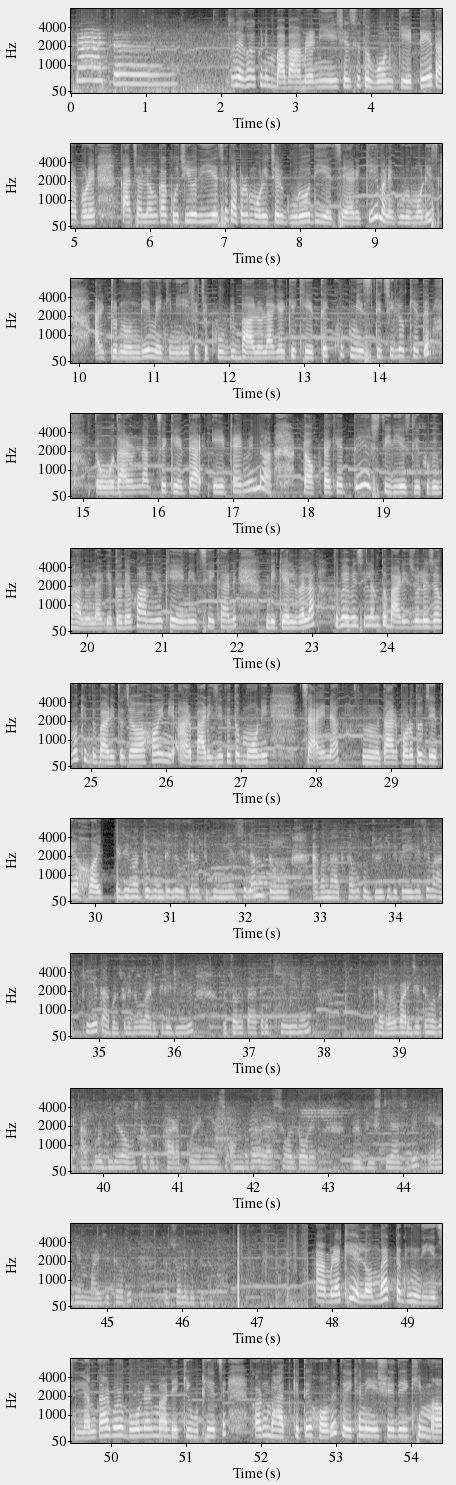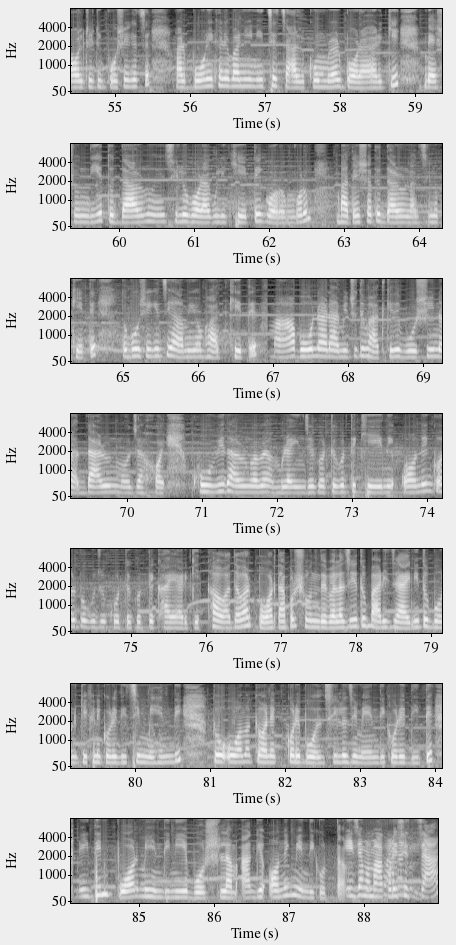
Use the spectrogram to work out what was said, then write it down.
টাটা। তো দেখো, এখানে বাবা আমরা নিয়ে এসেছে তো বোন কেটে, তারপরে কাঁচা লঙ্কা কুচিও দিয়েছে, তারপর মরিচের গুঁড়ো দিয়েছে আর কি মানে গুঁড়ো মরিচ, আর একটু নুন দিয়ে মেখে নিয়ে এসেছে। খুবই ভালো লাগে আর কি খেতে, খুব মিষ্টি ছিল খেতে, তো দারুণ লাগছে খেতে। আর এই টাইমে না টকটা খেতে সিরিয়াসলি খুবই ভালো লাগে। তো দেখো, আমিও খেয়ে নিচ্ছি এখানে বিকেলবেলা। তো ভেবেছিলাম তো বাড়ি চলে যাব, কিন্তু বাড়ি তো যাওয়া হয়নি, আর বাড়ি যেতে তো মনই চায় না। তারপরে তো যেতে হয়। মাত্র ঘুম থেকে উঠলাম, একটু ঘুমিয়েছিলাম তো এখন ভাত খাব, খুব জোরে খিদে পেয়ে গেছে, ভাত খেয়ে তারপর চলে যাব বাড়িতে রেডি হয়ে। তো চলো তাড়াতাড়ি খেয়ে নেই। তারপরে বাড়ি যেতে হবে। আর পুরো দিনের অবস্থা খুব খারাপ করে নিয়েছে, অন্ধকার হয়ে আসছে, হয়তো অনেক বৃষ্টি আসবে। এর আগে বাড়ি যেতে হবে। তো চলো দেখতে থাকো। আমরা খেয়ে লম্বা একটা ঘুম দিয়েছিলাম। তারপরে বোন আর মা ডেকে উঠিয়েছে, কারণ ভাত খেতে হবে। তো এখানে এসে দেখি মা অলরেডি বসে গেছে। আর বোন এখানে বানিয়ে নিচ্ছে চাল কুমড়ার বড়া আর কি, বেসন দিয়ে। তো দারুণ হয়েছিল বড়াগুলি খেতে, গরম গরম। ভাতের সাথে দারুণ লাগছিল খেতে। তো বসে গেছি আমিও ভাত খেতে। মা, বোন আর আমি যদি ভাত খেতে বসি না, দারুণ মজা হয়। খুবই দারুণভাবে আমরা এনজয় করতে করতে খেয়ে নিই। অনেক গল্প গুজব করতে করতে খাই আর কি। খাওয়া দাওয়ার পর, তারপর সন্ধেবেলা যেহেতু বাড়ি যায়নি, তো বোনকে এখানে করে দিচ্ছি মেহেন্দি। তো ও আমাকে অনেক করে বলছিল যে মেহেন্দি করে দিতে। অনেক দিন পর মেহেন্দি নিয়ে বসলাম, আগে অনেক মেহেন্দি করতাম। এই যে আমার মা করেছে চা,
